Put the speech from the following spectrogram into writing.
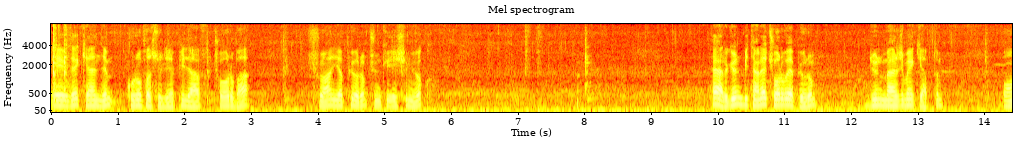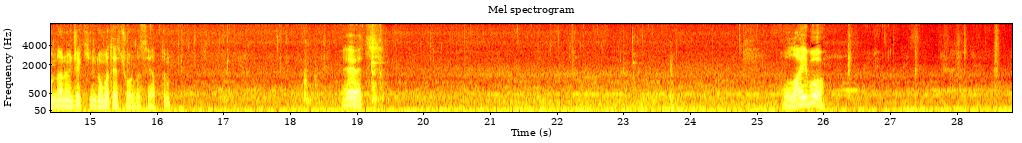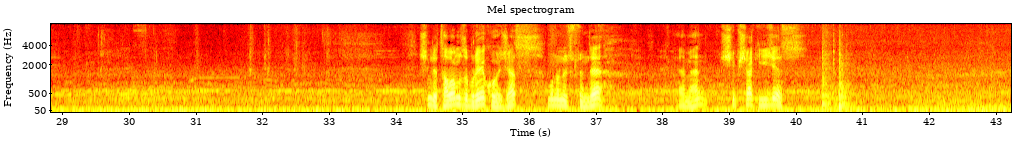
Evde kendim kuru fasulye, pilav, çorba şu an yapıyorum çünkü eşim yok. Her gün bir tane çorba yapıyorum. Dün mercimek yaptım. Ondan önceki domates çorbası yaptım. Evet. Olay bu. Şimdi tavamızı buraya koyacağız. Bunun üstünde hemen şipşak yiyeceğiz.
